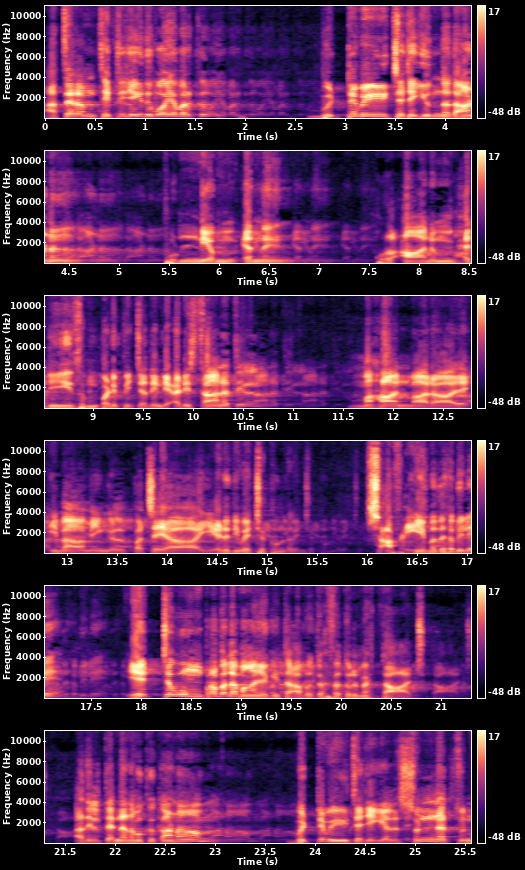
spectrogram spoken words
അത്തരം തെറ്റ് ചെയ്തു പോയവർക്ക് വിട്ടുവീഴ്ച ചെയ്യുന്നതാണ് പുണ്യം എന്ന് ഖുർആാനും ഹദീസും പഠിപ്പിച്ചതിന്റെ അടിസ്ഥാനത്തിൽ മഹാന്മാരായ ഇമാമിങ്ങൾ പച്ചയായി എഴുതി വെച്ചിട്ടുണ്ട്. ഷാഫി മദ്ഹബിലെ ഏറ്റവും പ്രബലമായ കിതാബ് തുഹഫത്തുൽ മെഹ്താജ്. അതിൽ തന്നെ നമുക്ക് കാണാം വിട്ടുവീഴ്ച ചെയ്യൽ സുന്നത്തുൻ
